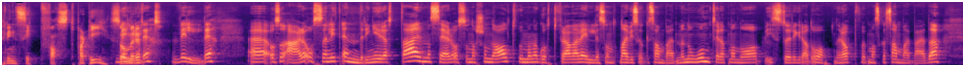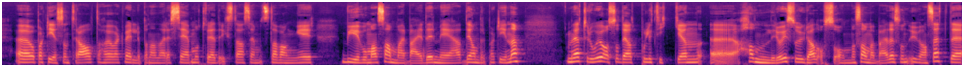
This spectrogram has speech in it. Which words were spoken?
prinsippfast parti som veldig, Rødt. Veldig. Eh, og så er det også en litt endring i Rødt der. Man ser det også nasjonalt, hvor man har gått fra å være veldig sånn at nei, vi skal ikke samarbeide med noen, til at man nå i større grad åpner opp for at man skal samarbeide. Eh, og partiet sentralt har jo vært veldig på den der se mot Fredrikstad, se mot Stavanger, byer hvor man samarbeider med de andre partiene. Men jeg tror jo også det at politikken eh, handler jo i stor grad også om å samarbeide, sånn uansett. Det,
